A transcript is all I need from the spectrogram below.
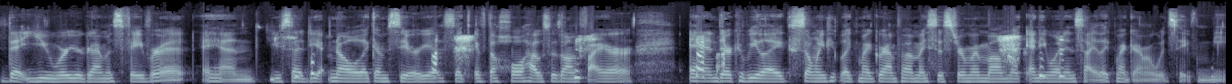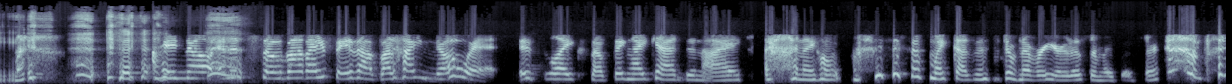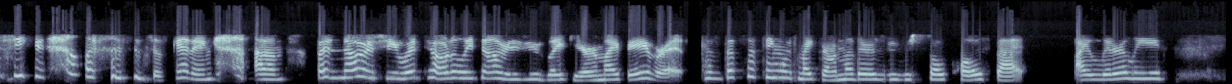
that you were your grandma's favorite and you said yeah no like i'm serious like if the whole house was on fire and there could be like so many people like my grandpa my sister my mom like anyone inside like my grandma would save me i know and it's so bad i say that but i know it it's like something I can't deny. And I hope my cousins don't ever hear this or my sister. But she, just kidding. Um, but no, she would totally tell me. She's like, "You're my favorite." Because that's the thing with my grandmothers. We were so close that I literally,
